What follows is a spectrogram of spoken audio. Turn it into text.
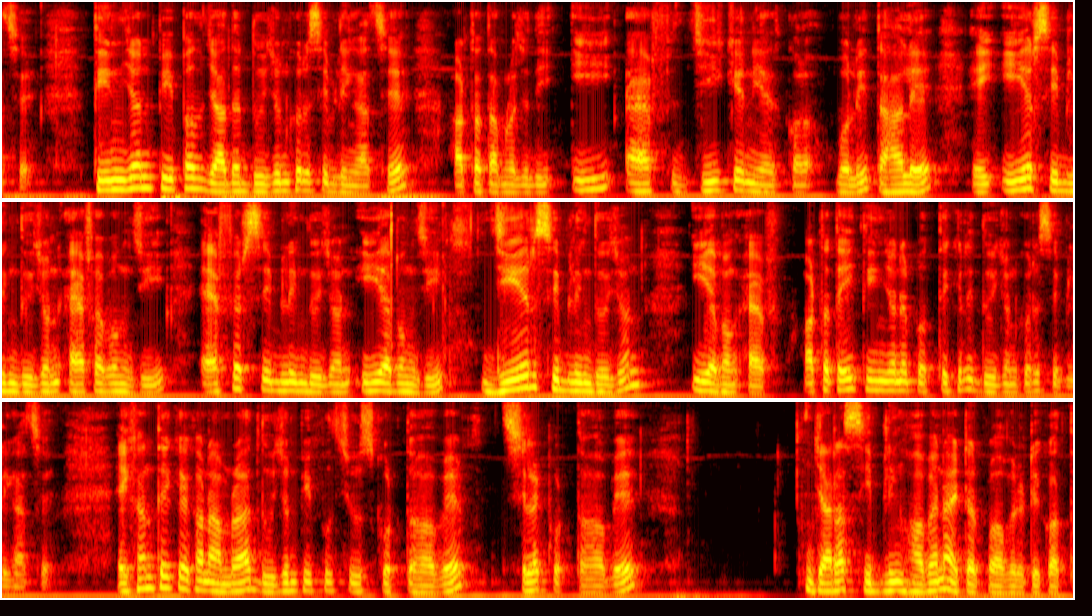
আছে। তিনজন পিপল যাদের দুইজন করে সিবলিং আছে, অর্থাৎ আমরা যদি ই এফ জিকে নিয়ে বলি, তাহলে এই ই এর সিবলিং দুইজন এফ এবং জি এফ এর সিবলিং দুইজন ই এবং জি জি এর সিবলিং দুইজন ই এবং এফ অর্থাৎ এই তিনজনের প্রত্যেকেরই দুইজন করে সিবলিং আছে। এখান থেকে এখন আমরা দুজন পিপল চুজ করতে হবে সিলেক্ট করতে হবে। যারা সিবলিং হবে না, এটার প্রবাবিলিটি কত?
